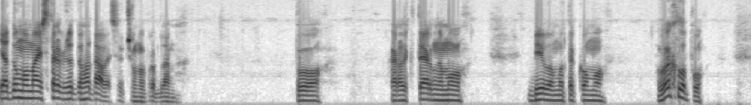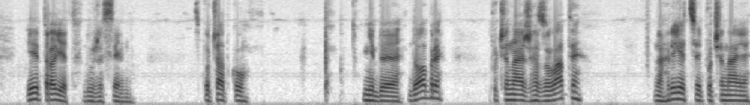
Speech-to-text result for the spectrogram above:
Я думаю, майстри вже догадалися, в чому проблема. По характерному білому такому вихлопу і троліт дуже сильно. Спочатку ніби добре, починаєш газувати, нагріється і починає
